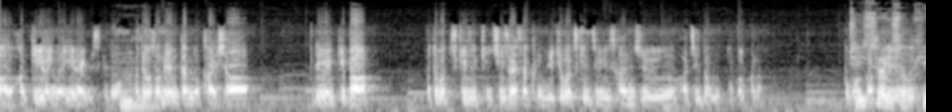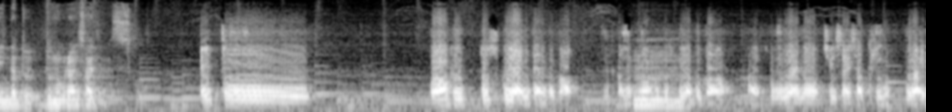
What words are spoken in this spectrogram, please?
あのはっきりは今言えないんですけど、うん。例えばそのレンタルの会社で行けば例えば月々小さい作品で行けば月々38ドルとかかな？小さい作品だとどのぐらいのサイズなんですか？えっとワンフットスクエアみたいなとかですかね。うん。ワンフットスクエアとか、はい、そのぐらいの小さい作品ぐらい。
